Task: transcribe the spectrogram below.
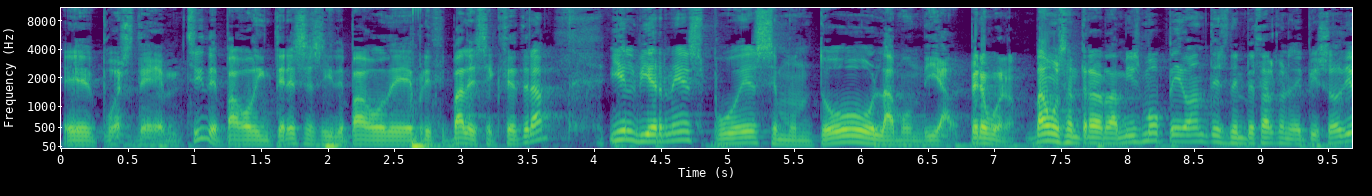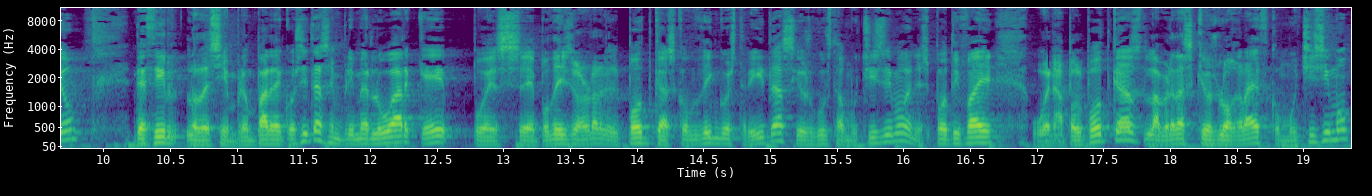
eh, pues de, sí, de pago de intereses y de pago de principales, etc. Y el viernes pues se montó la mundial. Pero bueno, vamos a entrar ahora mismo, pero antes de empezar con el episodio, decir lo de siempre, un par de cositas. En primer lugar, que pues eh, podéis valorar el podcast con cinco estrellitas si os gusta muchísimo en Spotify o en Apple Podcast. La verdad es que os lo agradezco muchísimo.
